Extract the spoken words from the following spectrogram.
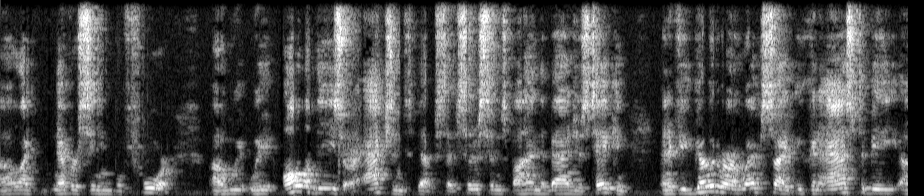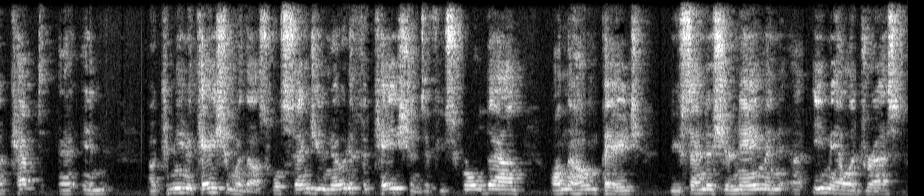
uh, like never seen before. Uh, we, we, all of these are action steps that Citizens Behind the Badge is taking. And if you go to our website, you can ask to be uh, kept uh, in communication with us. We'll send you notifications. If you scroll down on the homepage, you send us your name and email address,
